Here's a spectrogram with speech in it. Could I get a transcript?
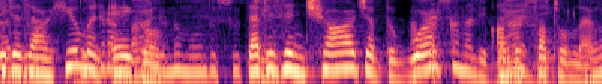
it is our human ego that is in charge of the work on the subtle level.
